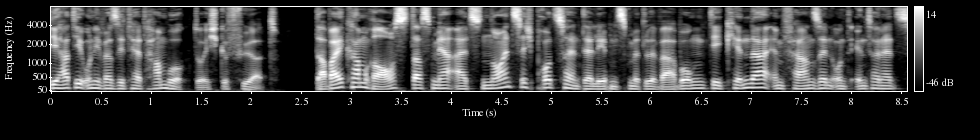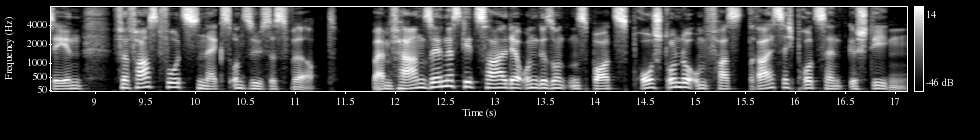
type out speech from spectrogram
Die hat die Universität Hamburg durchgeführt. Dabei kam raus, dass mehr als 90 Prozent der Lebensmittelwerbung, die Kinder im Fernsehen und Internet sehen, für Fastfood, Snacks und Süßes wirbt. Beim Fernsehen ist die Zahl der ungesunden Spots pro Stunde um fast 30 Prozent gestiegen.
